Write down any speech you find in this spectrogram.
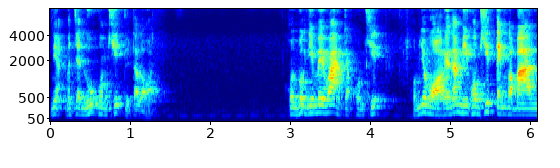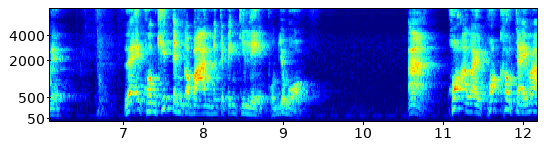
เนี่ย มันจะรู้ความคิดอยู่ตลอด คนพวกนี้ไม่ว่างจากความคิด ผมจะบอกเลยนะมีความคิดเต็มกระบาลเลย และไอ้ความคิดเต็มกระบาลมันจะเป็นกิเลสผมจะบอกอ่าเพราะอะไรเพราะเข้าใจว่า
